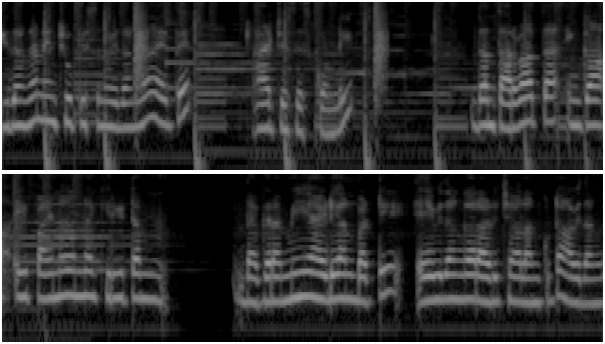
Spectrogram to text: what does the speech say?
ఈ విధంగా నేను చూపిస్తున్న విధంగా అయితే యాడ్ చేసేసుకోండి. దాని తర్వాత ఇంకా ఈ పైన ఉన్న కిరీటం దగ్గర మీ ఐడియాని బట్టి ఏ విధంగా రెడీ చేయాలనుకుంటే ఆ విధంగా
